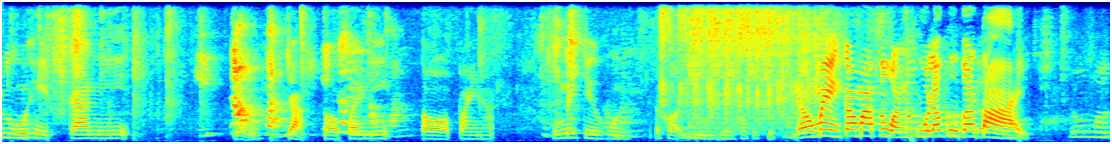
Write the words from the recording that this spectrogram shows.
ดูเหตุการณ์นี้หลังจากต่อไปนี้ต่อไปนะผมได้เจอคนแล้วก็ยิงยิงเข้าไปเจ็บ แล้วแม่งก็มาสวนกูแล้วกูก็ตาย ลูกมึง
